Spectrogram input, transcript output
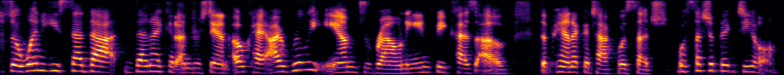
So when he said that, then I could understand, okay, I really am drowning because of the panic attack was such was such a big deal.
